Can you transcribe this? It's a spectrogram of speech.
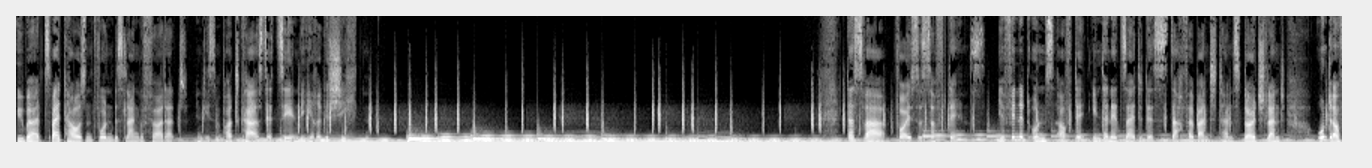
Über 2000 wurden bislang gefördert. In diesem Podcast erzählen wir ihre Geschichten. Das war Voices of Dance. Ihr findet uns auf der Internetseite des Dachverband Tanz Deutschland und auf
